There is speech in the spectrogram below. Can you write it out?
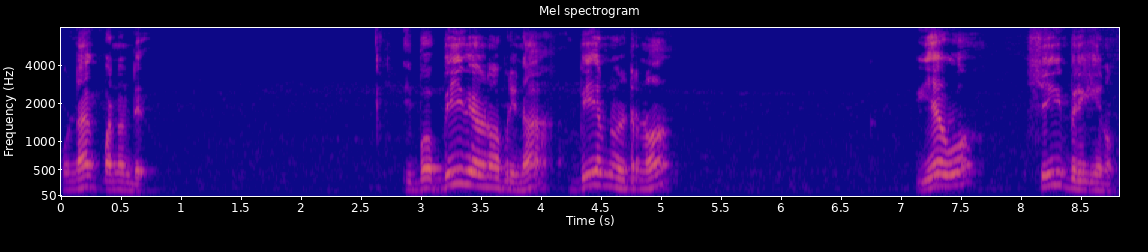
ஒன்றா பன்னெண்டு. இப்போ பி வேணும் அப்படின்னா பிஎம்னு விட்டுறணும். ஏவும் சியும் பிரிக்கணும்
